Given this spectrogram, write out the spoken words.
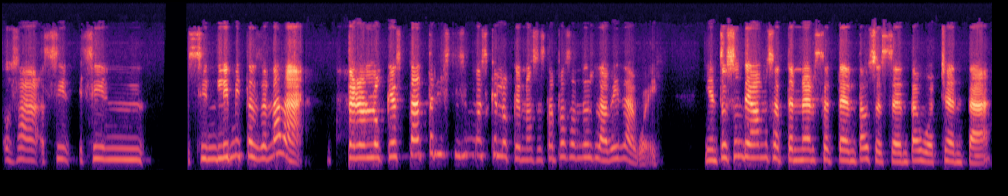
o sea, sin, sin, sin límites de nada. Pero lo que está tristísimo es que lo que nos está pasando es la vida, güey. Y entonces un día vamos a tener 70 o 60 u 80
